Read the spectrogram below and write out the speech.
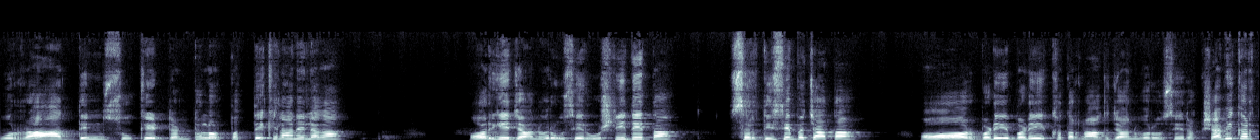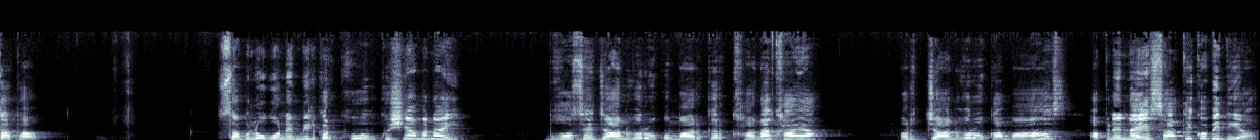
वो रात दिन सूखे डंठल और पत्ते खिलाने लगा। और ये जानवर उसे रोशनी देता, सर्दी से बचाता और बड़े बड़े खतरनाक जानवरों से रक्षा भी करता था। सब लोगों ने मिलकर खूब खुशियाँ मनाई। बहुत से जानवरों को मारकर खाना खाया और जानवरों का मांस अपने नए साथी को भी दिया।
